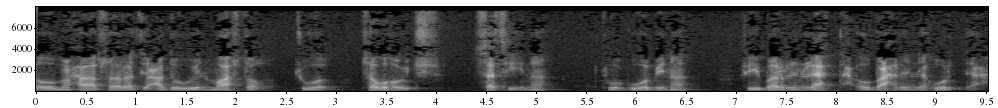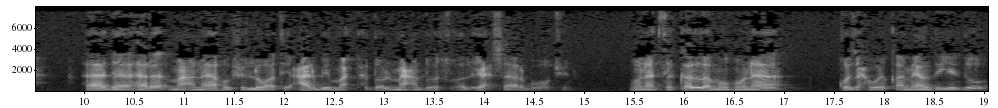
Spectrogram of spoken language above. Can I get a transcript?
أو محاصرة عدو ماستغ شو سوهوش سسينة شو قوبنا في بر لاتح أو بحر يهورتح هذا هرأ معناه في اللغة عربي متحد المعدوس الإحسار بوشن ونتكلم هنا قزح ويقام ديدو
